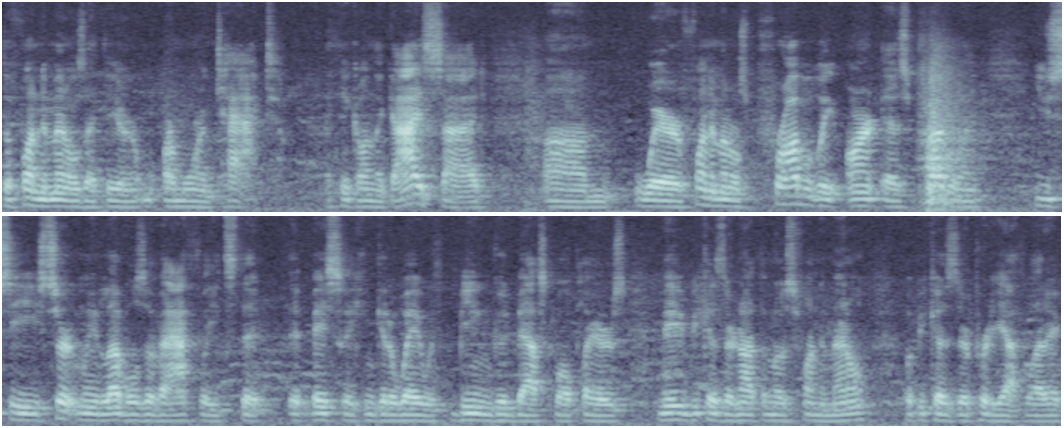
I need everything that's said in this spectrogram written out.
the fundamentals I think are, are more intact. I think on the guys' side, um, where fundamentals probably aren't as prevalent, you see certainly levels of athletes that, that basically can get away with being good basketball players, maybe because they're not the most fundamental, but because they're pretty athletic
